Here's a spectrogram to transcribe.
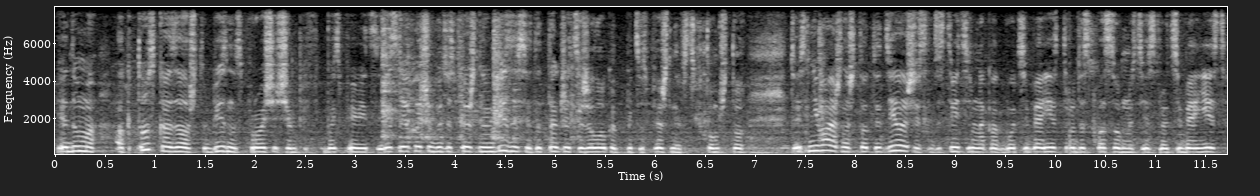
Я думаю, а кто сказал, что бизнес проще, чем быть певицей? Если я хочу быть успешным в бизнесе, это так же тяжело, как быть успешной в том, что... То есть неважно, что ты делаешь, если действительно как бы у тебя есть трудоспособность, если у тебя есть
